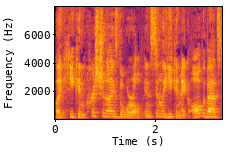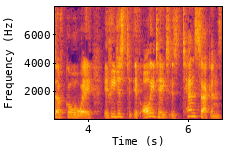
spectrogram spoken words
Like he can Christianize the world. Instantly he can make all the bad stuff go away if he just if all he takes is 10 seconds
